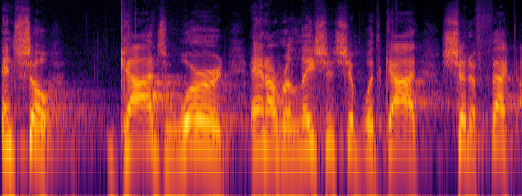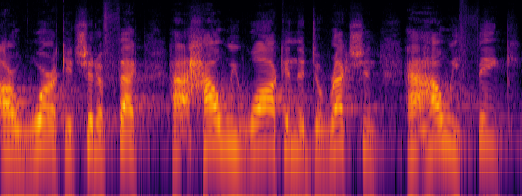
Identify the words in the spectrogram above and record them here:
And so God's word and our relationship with God should affect our work. It should affect how we walk in the direction, how we think.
